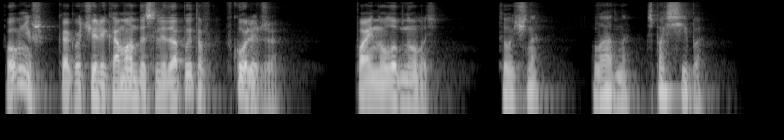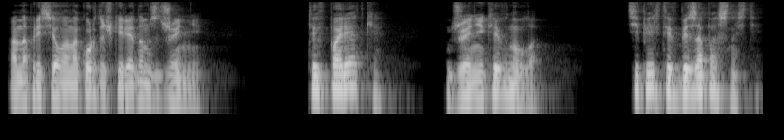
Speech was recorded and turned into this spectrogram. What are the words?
Помнишь, как учили команды следопытов в колледже? Пайн улыбнулась. Точно. Ладно, спасибо. Она присела на корточки рядом с Дженни. Ты в порядке? Дженни кивнула. Теперь ты в безопасности.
